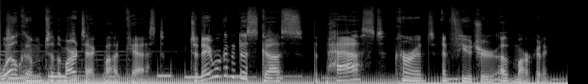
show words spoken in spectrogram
Welcome to the Martech Podcast. Today we're going to discuss the past, current, and future of marketing.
